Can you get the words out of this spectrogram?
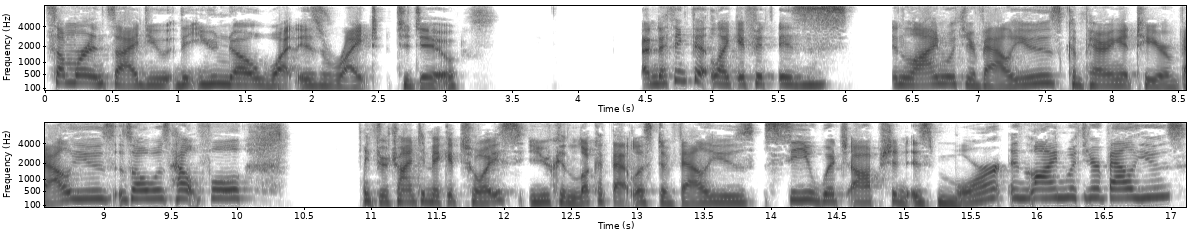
somewhere inside you that you know what is right to do. And I think that like if it is in line with your values, comparing it to your values is always helpful. If you're trying to make a choice, you can look at that list of values, see which option is more in line with your values.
